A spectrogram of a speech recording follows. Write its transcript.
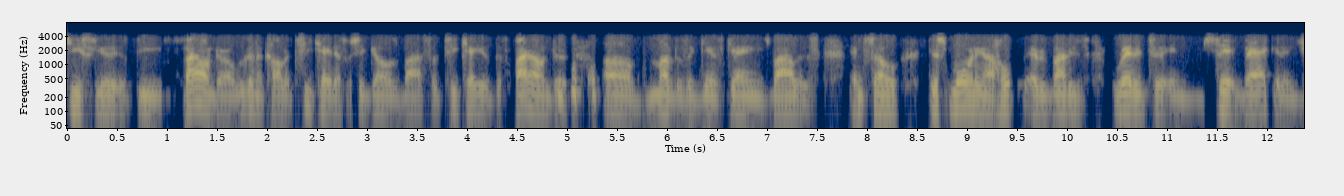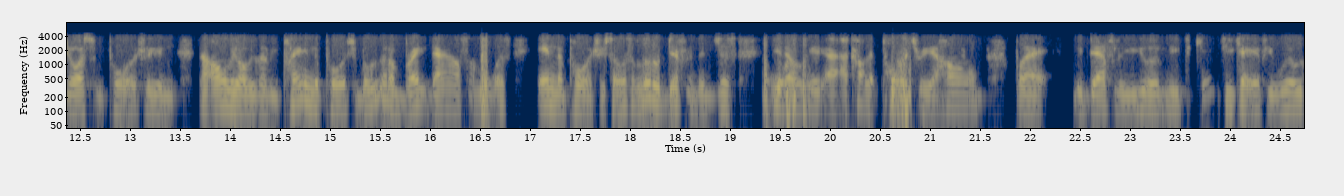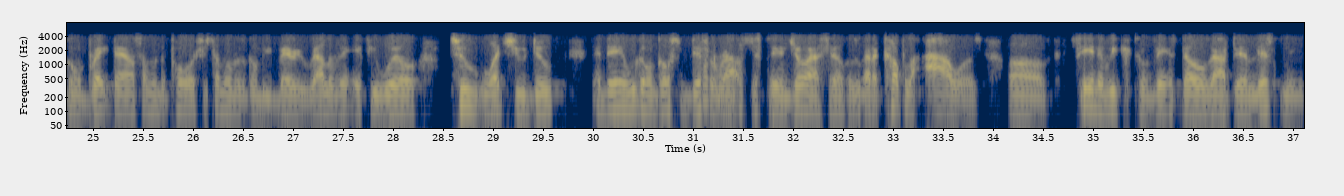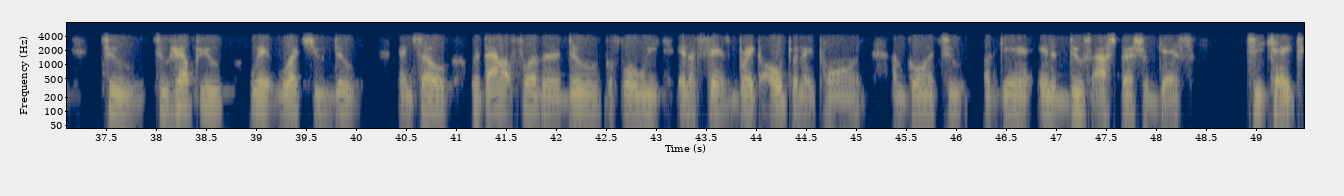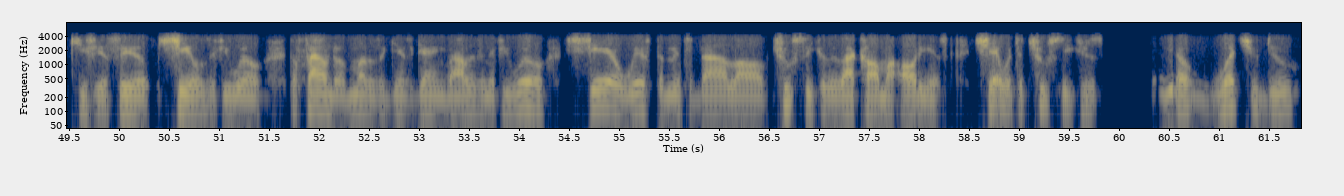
Takesia is the founder, we're going to call her TK, that's what she goes by. So TK is the founder of Mothers Against Gangs Violence. And so this morning, I hope everybody's ready to in, sit back and enjoy some poetry. And not only are we going to be playing the poetry, but we're going to break down some of what's in the poetry. So it's a little different than just, you know, I call it poetry at home, but we definitely you and me TK, if you will. We're gonna break down some of the poetry. Some of it's gonna be very relevant, if you will, to what you do. And then we're gonna go some different Okay. routes just to enjoy ourselves. Because we got a couple of hours of seeing if we can convince those out there listening to to help you with what you do. And so, without further ado, before we, in a sense, break open a poem, I'm going to again introduce our special guest, TK, Takesia Shields, if you will, the founder of Mothers Against Gang Violence, and if you will, share with the mental dialogue truth seekers, as I call my audience, share with the truth seekers, you know, what you do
